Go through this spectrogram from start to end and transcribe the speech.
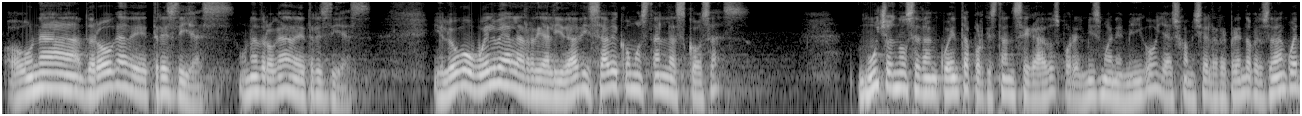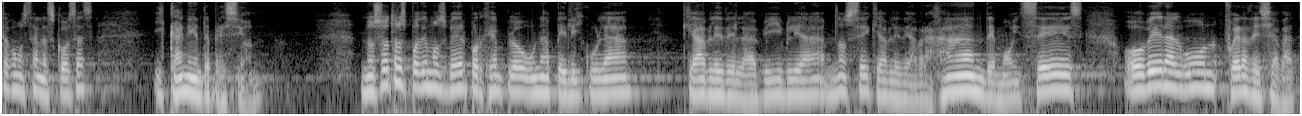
o una droga de tres días, una drogada de tres días, y luego vuelve a la realidad y sabe cómo están las cosas. Muchos no se dan cuenta porque están cegados por el mismo enemigo, Yahshua Mashiach le reprenda, pero se dan cuenta cómo están las cosas y caen en depresión. Nosotros podemos ver, por ejemplo, una película que hable de la Biblia, no sé, que hable de Abraham, de Moisés, o ver algún, fuera de Shabbat,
